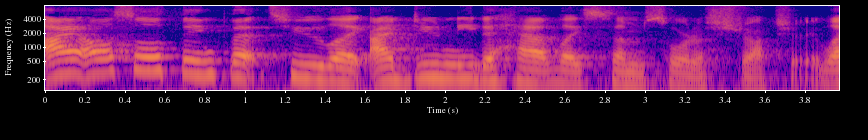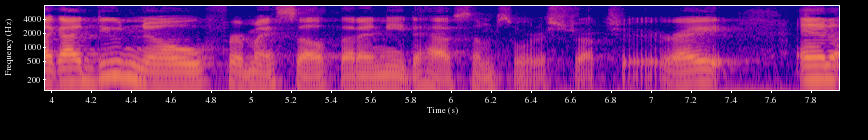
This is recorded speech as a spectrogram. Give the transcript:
i also think that too like i do need to have like some sort of structure. Like i do know for myself that i need to have some sort of structure right? And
